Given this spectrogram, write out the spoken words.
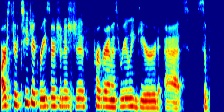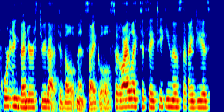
Our strategic research initiative program is really geared at supporting vendors through that development cycle. So I like to say taking those ideas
